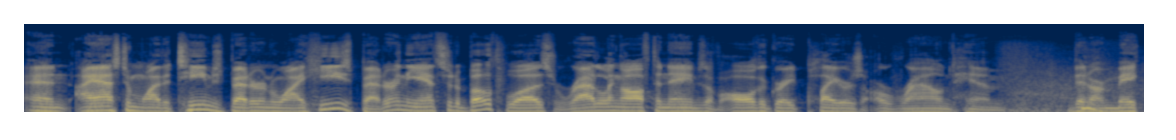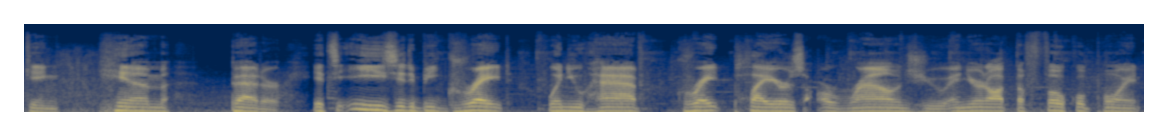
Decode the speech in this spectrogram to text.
And I asked him why the team's better and why he's better, and the answer to both was rattling off the names of all the great players around him that are making him better. It's easy to be great when you have great players around you and you're not the focal point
